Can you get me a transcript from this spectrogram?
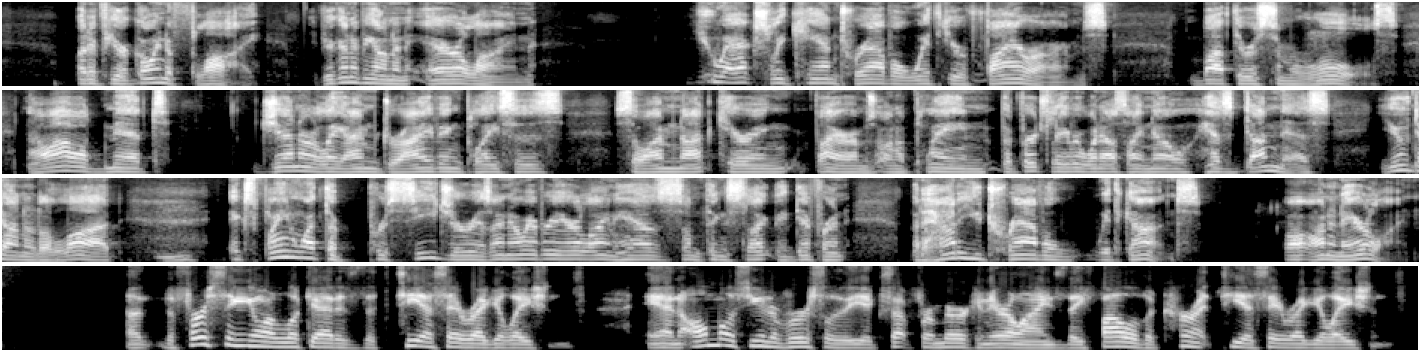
But if you're going to fly, if you're going to be on an airline, you actually can travel with your firearms, but there's some rules. Now, I'll admit, generally, I'm driving places, so I'm not carrying firearms on a plane, but virtually everyone else I know has done this. You've done it a lot. Mm-hmm. Explain what the procedure is. I know every airline has something slightly different, but how do you travel with guns on an airline? Uh, the first thing you want to look at is the TSA regulations. And almost universally, except for American Airlines, they follow the current TSA regulations.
